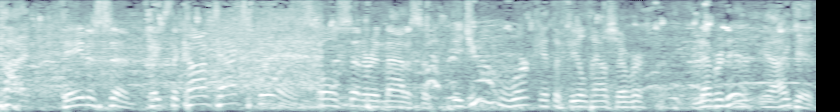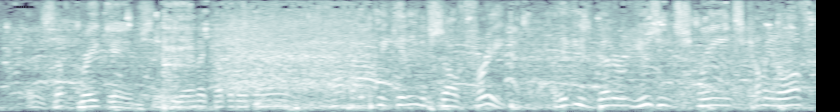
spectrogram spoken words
cut. Davison takes the contact, scores. Full center in Madison. Did you work at the Fieldhouse ever? Never did. Yeah, I did. Some great games. Indiana coming in there. How about getting himself free? I think he's better using screens, coming off.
